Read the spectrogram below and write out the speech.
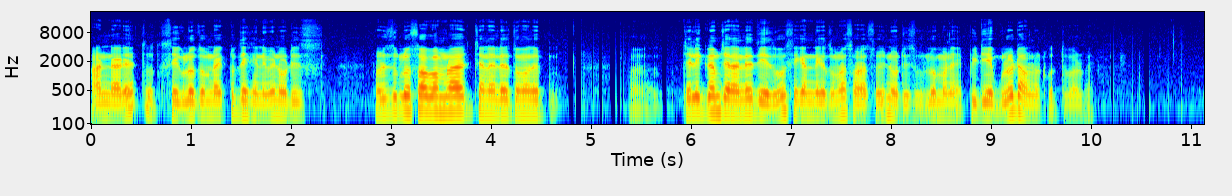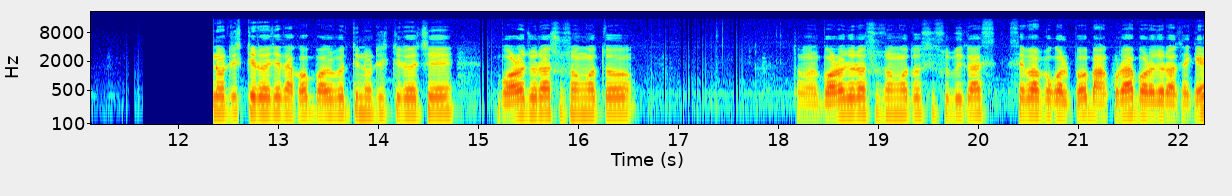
আন্ডারে তো সেগুলো তোমরা একটু দেখে নেবে নোটিশ নোটিশগুলো সব আমরা চ্যানেলে তোমাদের টেলিগ্রাম চ্যানেলে দিয়ে দেবো, সেখান থেকে তোমরা সরাসরি নোটিশগুলো মানে পিডিএফগুলো ডাউনলোড করতে পারবে। নোটিশটি রয়েছে, দেখো, পরবর্তী নোটিশটি রয়েছে, বড়জোড়া সুসংগত, তোমার বড়জোড়া সুসংগত শিশু বিকাশ সেবা প্রকল্প, বাঁকুড়া বড়জোড়া থেকে।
